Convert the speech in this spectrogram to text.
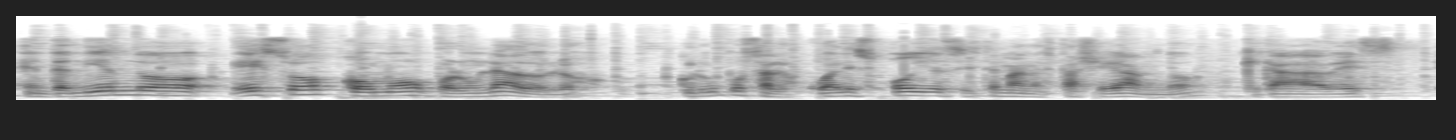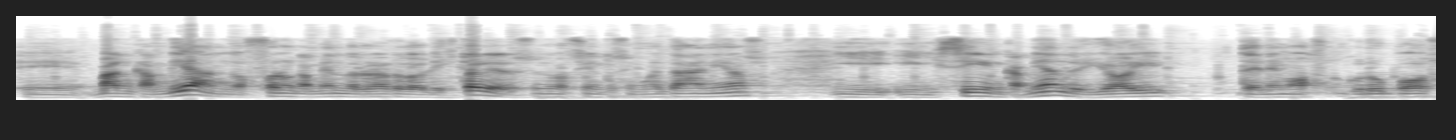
Entendiendo eso como, por un lado, los grupos a los cuales hoy el sistema no está llegando, que cada vez eh, van cambiando, fueron cambiando a lo largo de la historia de los últimos 150 años y, siguen cambiando y hoy tenemos grupos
